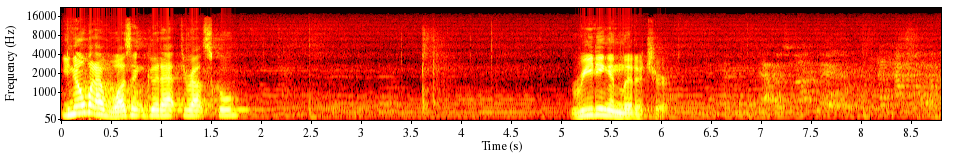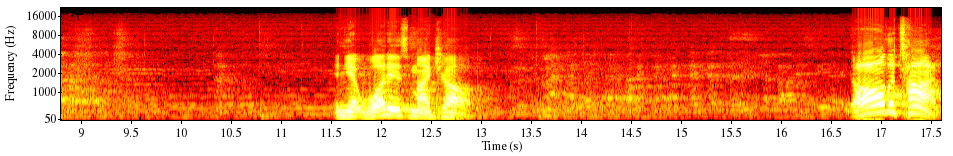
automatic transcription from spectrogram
You know what I wasn't good at throughout school? Reading and literature. And yet, what is my job? All the time.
